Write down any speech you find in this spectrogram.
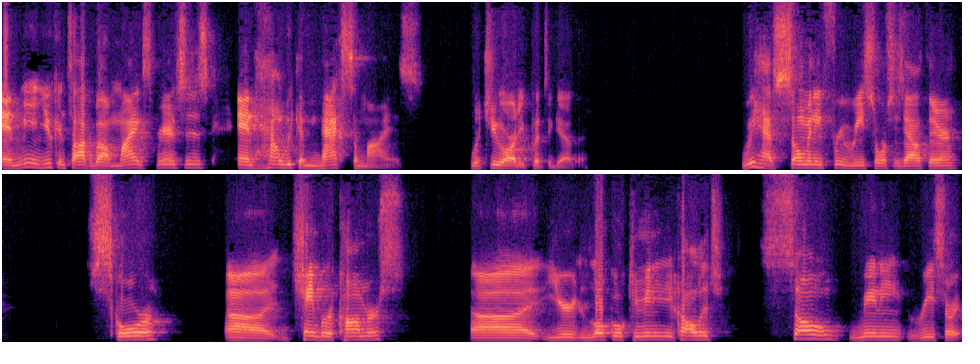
And me and you can talk about my experiences and how we can maximize what you already put together. We have so many free resources out there. Score uh, Chamber of Commerce, uh, your local community college, so many research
